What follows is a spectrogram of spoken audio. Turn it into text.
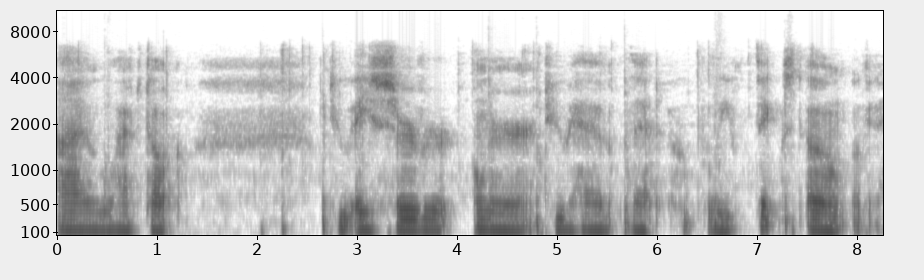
I will have to talk to a server owner to have that hopefully fixed. Oh, okay.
